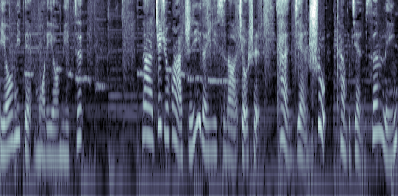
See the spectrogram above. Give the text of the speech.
ず”。気を見て森を見ず。那这句话直译的意思呢，就是看见树，看不见森林。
